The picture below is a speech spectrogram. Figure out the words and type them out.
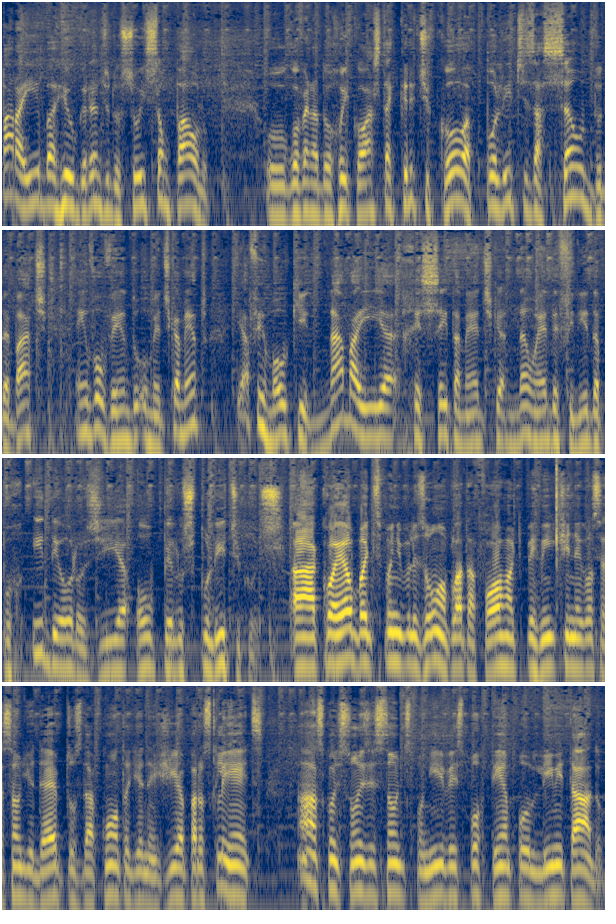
Paraíba, Rio Grande do Sul e São Paulo. O governador Rui Costa criticou a politização do debate envolvendo o medicamento e afirmou que, na Bahia, receita médica não é definida por ideologia ou pelos políticos. A Coelba disponibilizou uma plataforma que permite negociação de débitos da conta de energia para os clientes. As condições estão disponíveis por tempo limitado.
